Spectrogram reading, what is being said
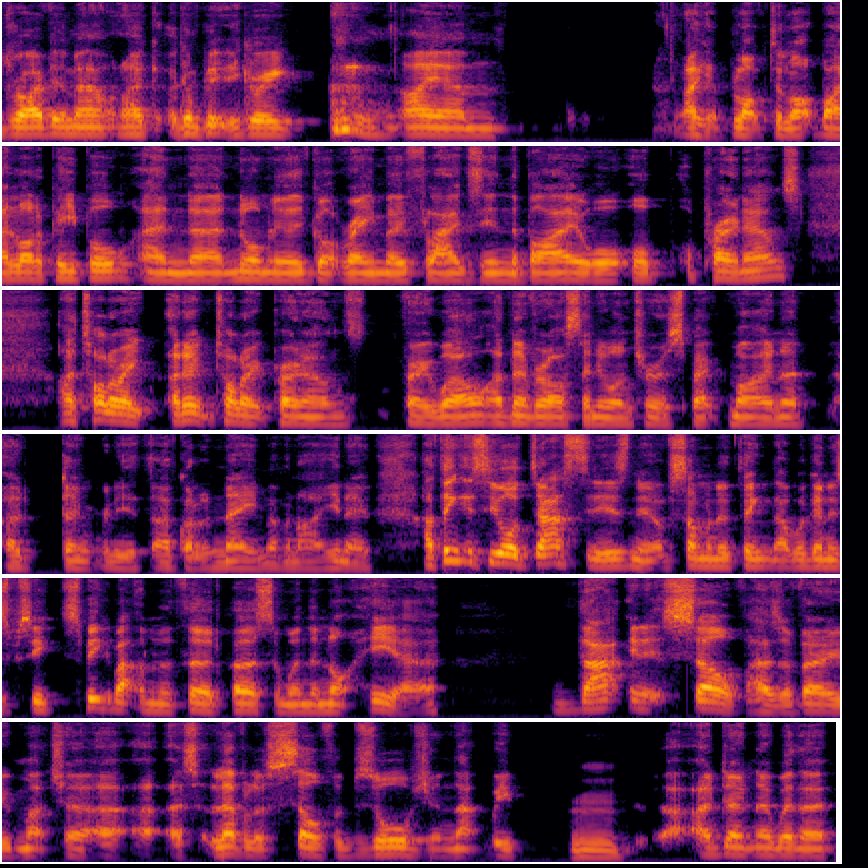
driving them out, and I, I completely agree. I um, I get blocked a lot by a lot of people, and uh, normally they've got rainbow flags in the bio or, or, or, pronouns. I tolerate. I don't tolerate pronouns very well. I've never asked anyone to respect mine. I, I, don't really. I've got a name, haven't I? You know. I think it's the audacity, isn't it, of someone to think that we're going to speak, speak about them in the third person when they're not here. That in itself has a very much a, a, a level of self-absorption that we. Mm. I don't know whether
